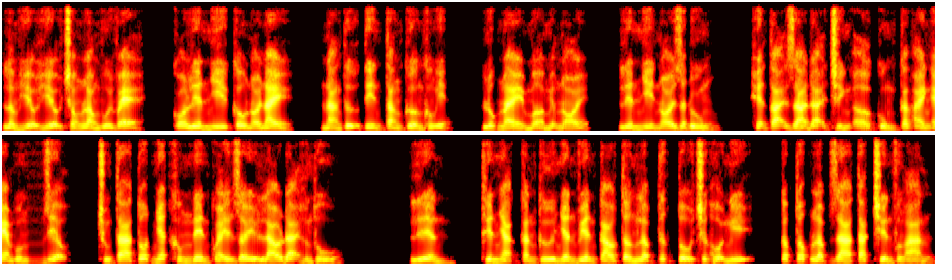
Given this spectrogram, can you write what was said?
Lâm hiểu hiểu trong lòng vui vẻ, có liên nhi câu nói này, nàng tự tin tăng cường không ít, lúc này mở miệng nói, liên nhi nói rất đúng, hiện tại già đại chính ở cùng các anh em uống rượu, chúng ta tốt nhất không nên quấy rầy lao đại hứng thú. Liền, thiên nhạc căn cứ nhân viên cao tầng lập tức tổ chức hội nghị, cấp tốc lập ra tác chiến phương án.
